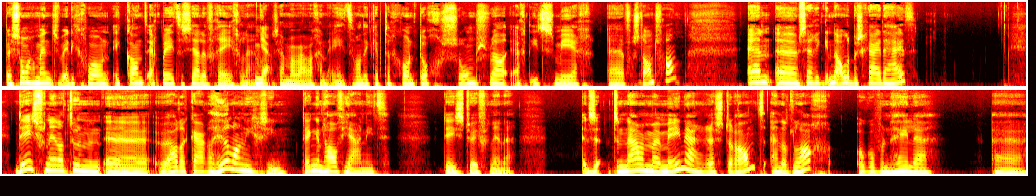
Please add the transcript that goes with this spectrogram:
bij sommige mensen weet ik gewoon, ik kan het echt beter zelf regelen. Ja. Zeg maar waar we gaan eten. Want ik heb er gewoon toch soms wel echt iets meer uh, verstand van. En uh, zeg ik in alle bescheidenheid. Deze vriendin had toen, uh, we hadden elkaar al heel lang niet gezien. Denk een half jaar niet. Deze twee vriendinnen. Ze, toen namen mij mee naar een restaurant. En dat lag ook op een hele, uh,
